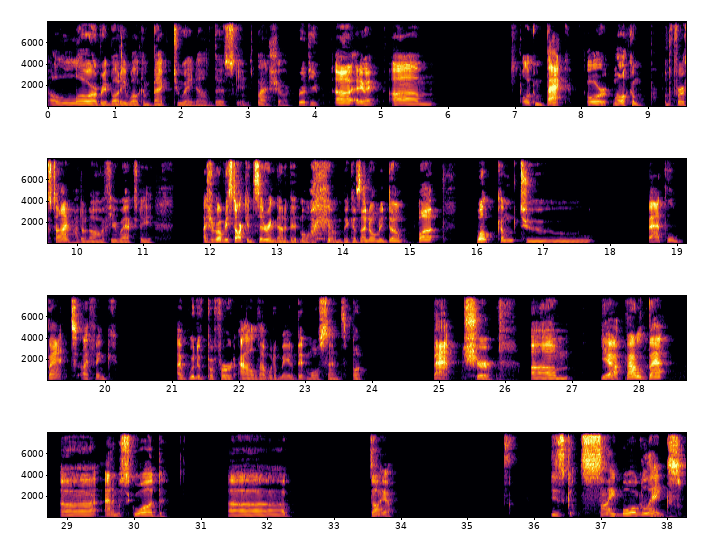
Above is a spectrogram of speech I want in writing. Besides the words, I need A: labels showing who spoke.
A: Hello everybody, welcome back to another Skin Splash Shark review. Uh, anyway, um, welcome back, or welcome for the first time. I don't know if you actually, I should probably start considering that a bit more, because I normally don't, but welcome to Battle Bat, I think. I would have preferred Al, that would have made a bit more sense, but Bat, sure. Um, yeah, Battle Bat uh, Anima Squad, uh, Xayah. She's got cyborg legs,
